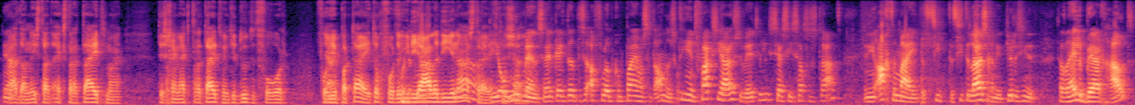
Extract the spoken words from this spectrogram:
ja. Ja. dan is dat extra tijd, maar het is geen extra tijd, want je doet het voor, voor Ja. je partij, toch? Voor de Voor de- idealen die je Ja. nastreeft. En je Dus, ontmoet ja. mensen. Hè. Kijk, dat is de afgelopen campagne was het anders. Hier in het fractiehuis, dat weten jullie, sessie Sassenstraat. En hier achter mij, dat ziet, dat ziet de luisteraar niet, jullie zien het, staat een hele berg hout.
